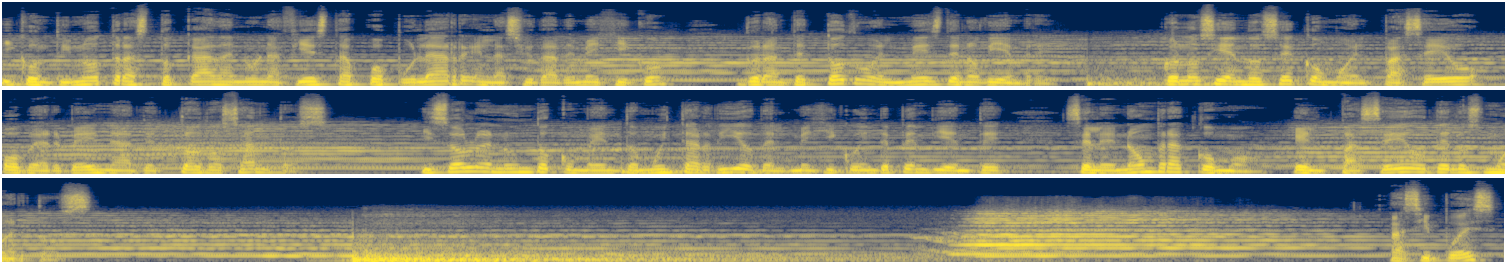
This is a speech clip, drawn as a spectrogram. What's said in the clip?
y continuó trastocada en una fiesta popular en la Ciudad de México durante todo el mes de noviembre, conociéndose como el Paseo o Verbena de Todos Santos. Y solo en un documento muy tardío del México Independiente se le nombra como el Paseo de los Muertos. Así pues,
